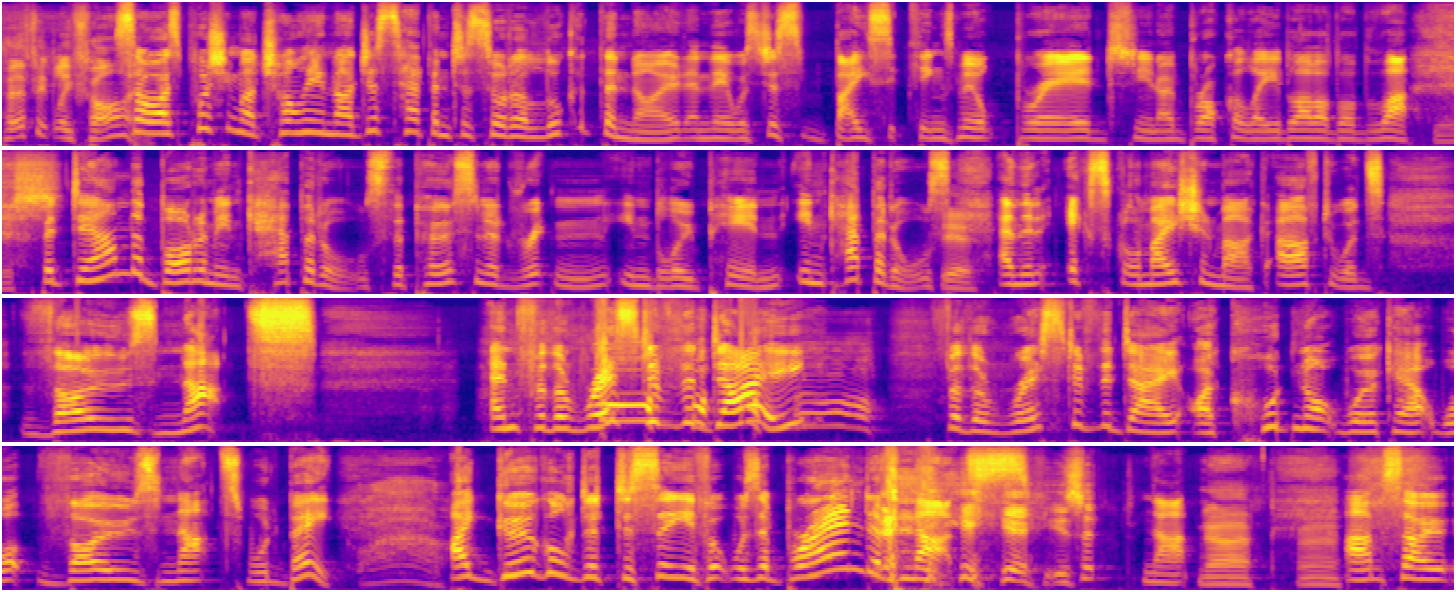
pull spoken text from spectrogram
Perfectly fine. So I was pushing my trolley and I just happened to sort of look at the note and there was just basic things milk, bread, you know, broccoli, blah, blah, blah, blah, blah. Yes. But down the bottom in capitals, the person had written in blue pen, in capitals, Yeah. and then exclamation mark afterwards, those nuts. And for the rest of the day, for the rest of the day, I could not work out what those nuts would be. Wow. I Googled it to see if it was a brand of nuts. yeah, is it? Nah. No. uh, Um, so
